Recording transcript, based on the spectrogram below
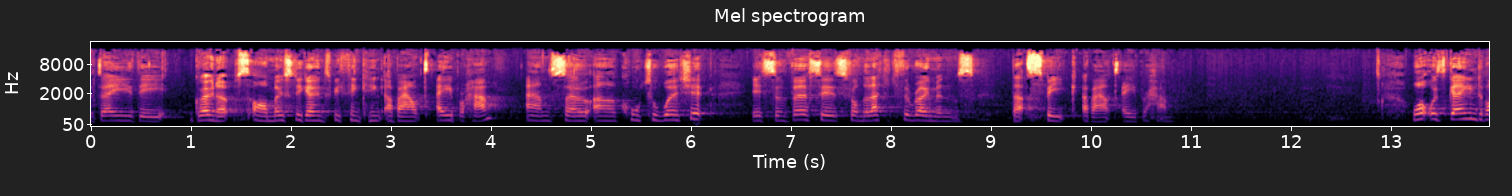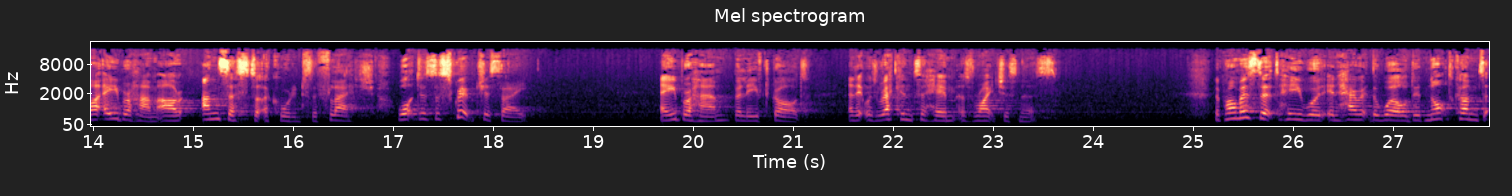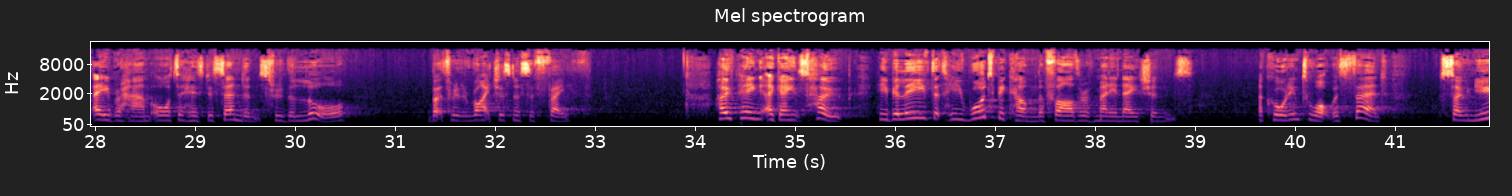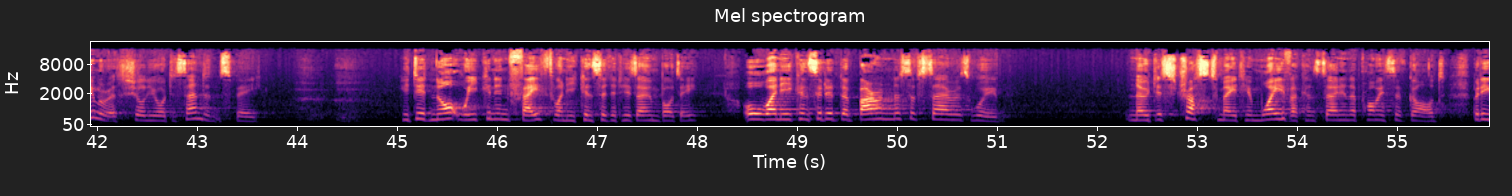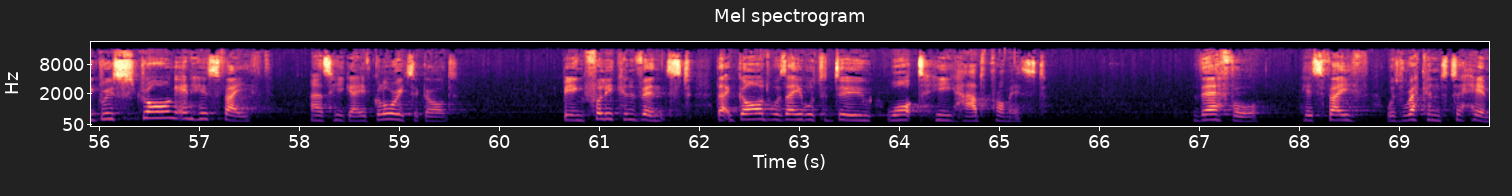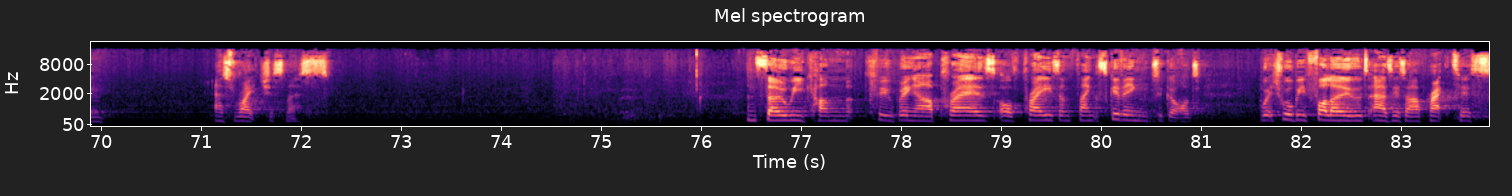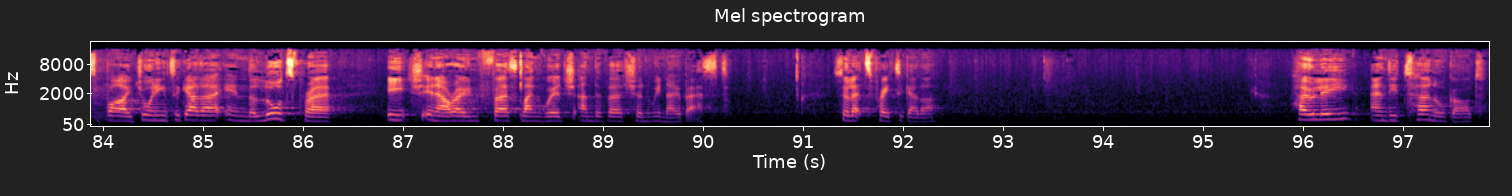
Today, the grown ups are mostly going to be thinking about Abraham, and so our call to worship is some verses from the letter to the Romans that speak about Abraham. What was gained by Abraham, our ancestor according to the flesh? What does the scripture say? Abraham believed God, and it was reckoned to him as righteousness. The promise that he would inherit the world did not come to Abraham or to his descendants through the law, but through the righteousness of faith. Hoping against hope, he believed that he would become the father of many nations, according to what was said So numerous shall your descendants be. He did not weaken in faith when he considered his own body, or when he considered the barrenness of Sarah's womb. No distrust made him waver concerning the promise of God, but he grew strong in his faith as he gave glory to God, being fully convinced that God was able to do what he had promised. Therefore, his faith was reckoned to him as righteousness. And so we come to bring our prayers of praise and thanksgiving to God which will be followed, as is our practice, by joining together in the Lord's Prayer, each in our own first language and the version we know best. So let's pray together. Holy and eternal God,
